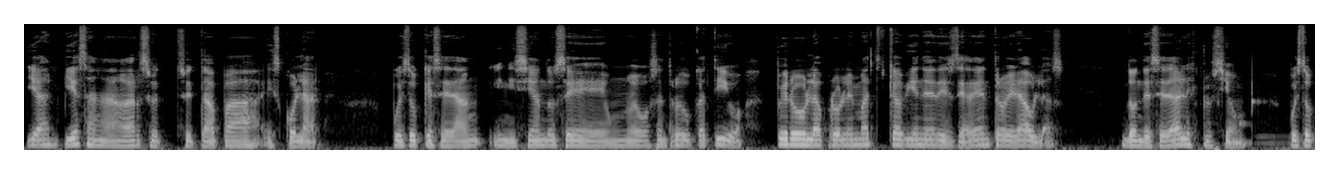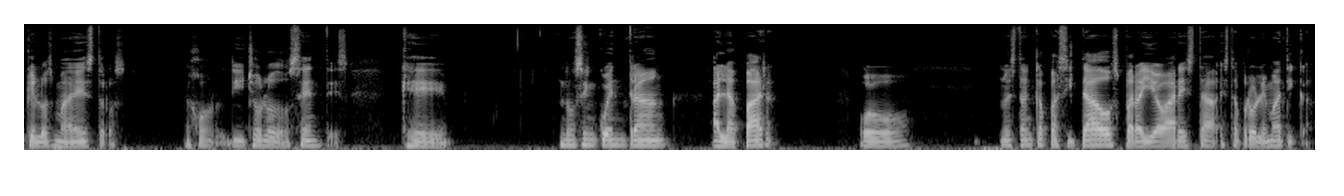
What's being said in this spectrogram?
ya empiezan a dar su, su etapa escolar puesto que se dan iniciándose un nuevo centro educativo pero la problemática viene desde adentro del aulas donde se da la exclusión puesto que los maestros mejor dicho los docentes que no se encuentran a la par o no están capacitados para llevar esta, esta problemática.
